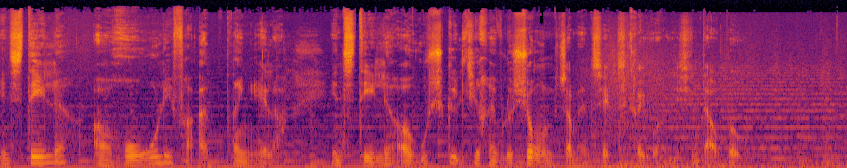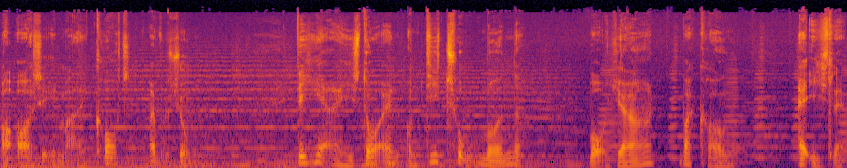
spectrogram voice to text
En stille og rolig forandring eller en stille og uskyldig revolution, som han selv skriver i sin dagbog. Og også en meget kort revolution. Det her er historien om de to måneder, hvor Jørgen var konge af Island.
